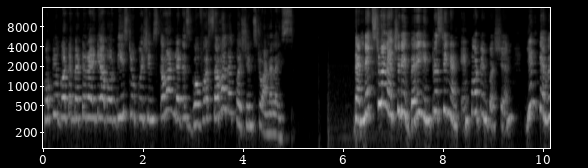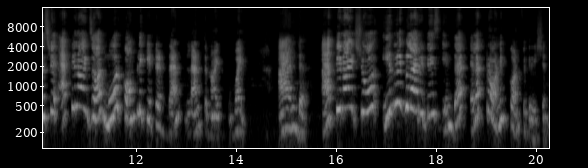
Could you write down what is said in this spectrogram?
Hope you got a better idea about these two questions. Come on, let us go for some other questions to analyze. The next one actually very interesting and important question. In chemistry, actinoids are more complicated than lanthanoid. Why? And actinoids show irregularities in their electronic configuration.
